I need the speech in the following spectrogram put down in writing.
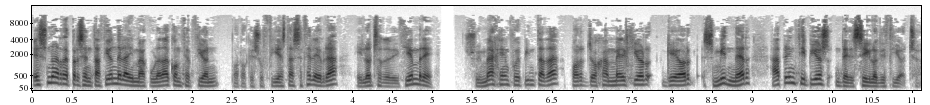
es una representación de la Inmaculada Concepción, por lo que su fiesta se celebra el 8 de diciembre. Su imagen fue pintada por Johann Melchior Georg Schmidner a principios del siglo XVIII.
